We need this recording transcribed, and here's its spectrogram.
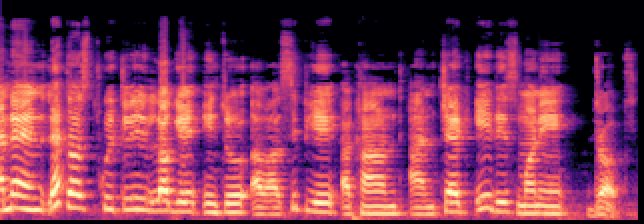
And then let us quickly log in into our CPA account and check if this money dropped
